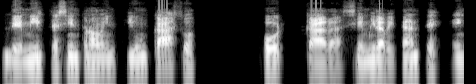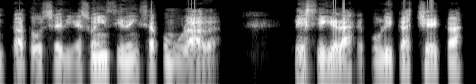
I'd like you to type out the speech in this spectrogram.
de 1.391 casos por cada 100.000 habitantes en 14 días. Eso es incidencia acumulada. Le sigue la República Checa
